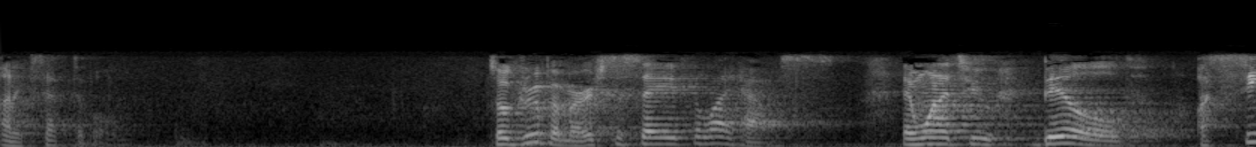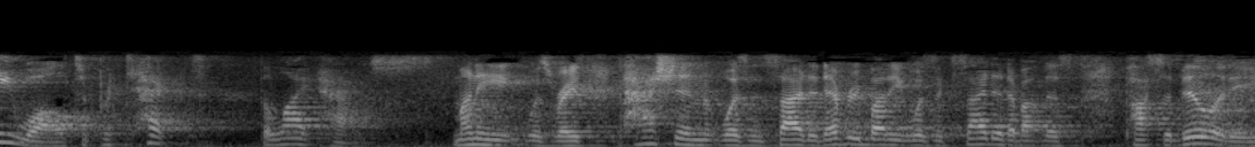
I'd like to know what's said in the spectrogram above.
unacceptable. So a group emerged to save the lighthouse. They wanted to build a seawall to protect the lighthouse. Money was raised, passion was incited, everybody was excited about this possibility.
